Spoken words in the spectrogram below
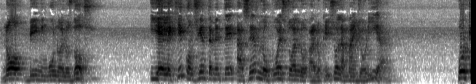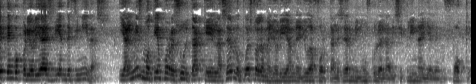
No vi ninguno de los dos. Y elegí conscientemente hacer lo opuesto a lo, a lo que hizo la mayoría porque tengo prioridades bien definidas. Y al mismo tiempo resulta que el hacer lo opuesto a la mayoría me ayuda a fortalecer mi músculo de la disciplina y el enfoque.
